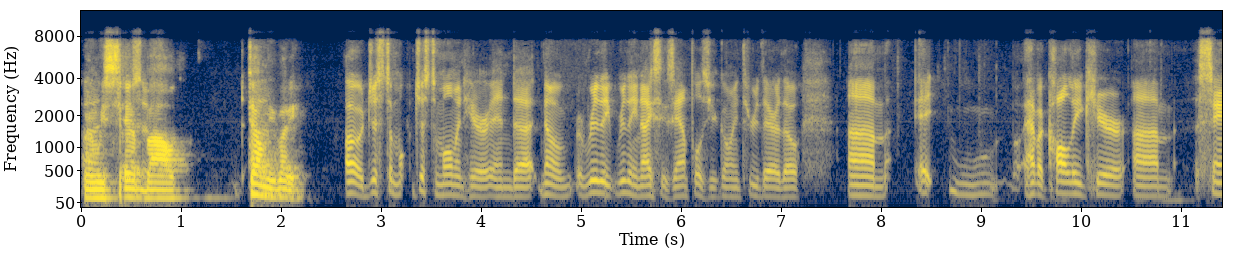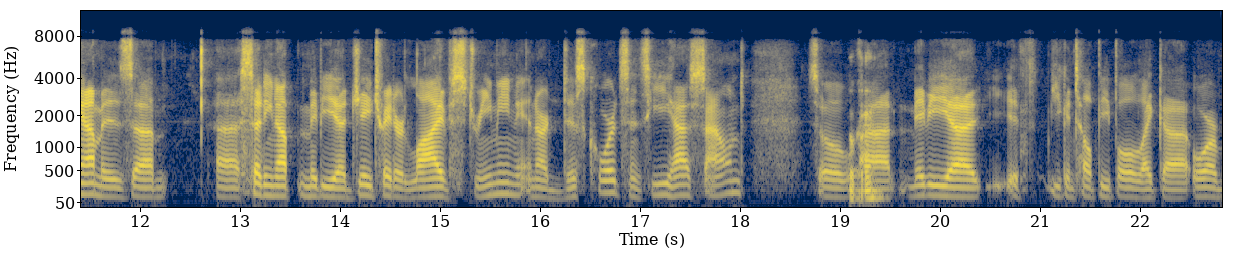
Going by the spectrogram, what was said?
when Uh, we say about tell me um, buddy Oh, just a just a moment here, and uh, no, really really nice examples you're going through there, though. Um, it, I have a colleague here, um, Sam is um, uh, setting up maybe a JTrader live streaming in our Discord since he has sound. So okay uh, maybe uh, if you can tell people like, uh, or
